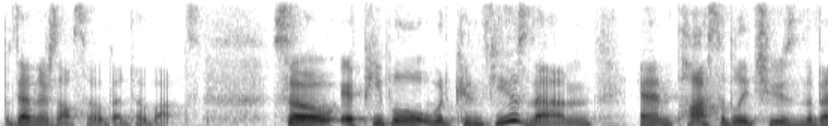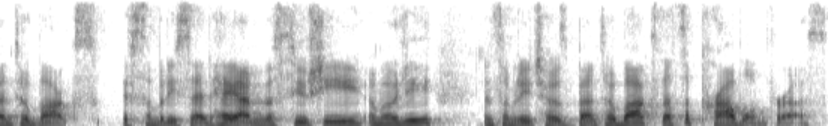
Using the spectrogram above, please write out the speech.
But then there's also a bento box. So if people would confuse them and possibly choose the bento box, if somebody said, "Hey, I'm the sushi emoji," and somebody chose bento box, that's a problem for us.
